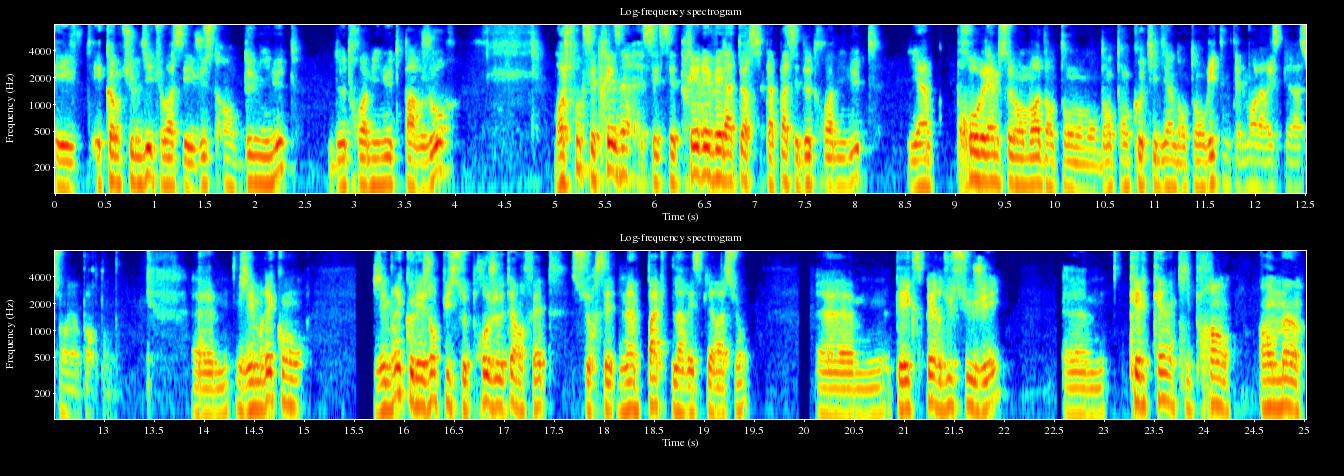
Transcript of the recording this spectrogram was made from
et, comme tu le dis, tu vois, c'est juste en deux minutes, deux, trois minutes par jour, moi, je trouve que c'est très, révélateur. Si tu n'as pas ces 2-3 minutes, il y a un problème, selon moi, dans ton, quotidien, dans ton rythme, tellement la respiration est importante. Euh, j'aimerais, qu'on, j'aimerais que les gens puissent se projeter, en fait, sur l'impact de la respiration. Euh, tu es expert du sujet. Euh, quelqu'un qui prend en main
